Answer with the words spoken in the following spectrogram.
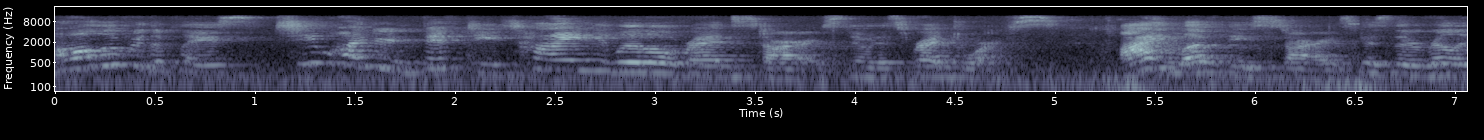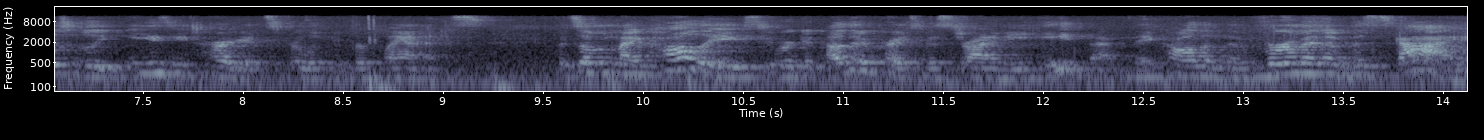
all over the place 250 tiny little red stars known as red dwarfs. I love these stars because they're relatively easy targets for looking for planets. But some of my colleagues who work in other parts of astronomy hate them. They call them the vermin of the sky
